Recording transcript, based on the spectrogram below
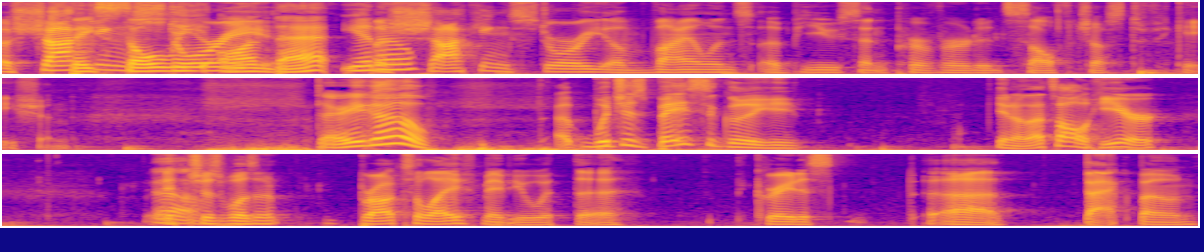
A shocking based solely story on that, you know? a shocking story of violence, abuse, and perverted self-justification, there you go. Uh, which is basically, you know, that's all here. Yeah. It just wasn't brought to life, maybe with the greatest uh, backbone.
